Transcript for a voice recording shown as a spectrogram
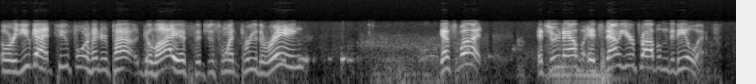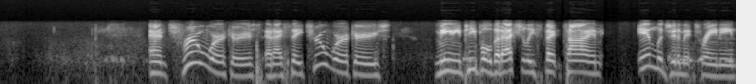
or you got two 400 pound Goliaths that just went through the ring, guess what? It's your now. It's now your problem to deal with. And true workers, and I say true workers, meaning people that actually spent time in legitimate training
